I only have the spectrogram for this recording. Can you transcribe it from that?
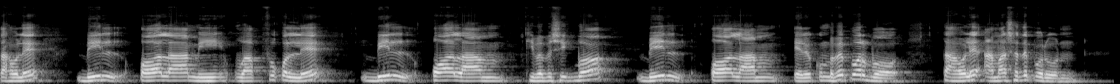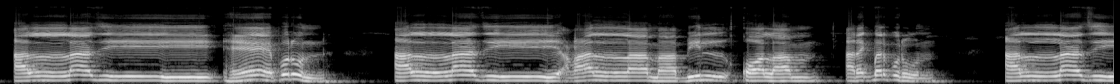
তাহলে বিল কলামি ওয়াকফ করলে বিল কলাম কীভাবে শিখব? বিল কলাম এরকমভাবে পড়ব। তাহলে আমার সাথে পড়ুন। আল্লাজি হ্যাঁ পড়ুন। আল্লাজি আল্লামা বিল কলাম। আরেকবার পড়ুন। আল্লাজি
